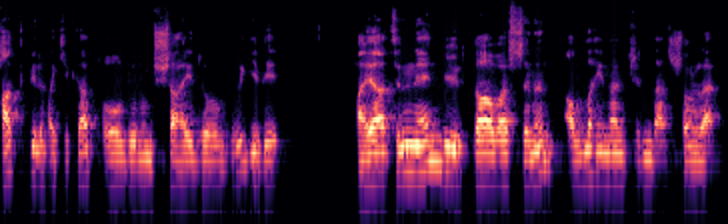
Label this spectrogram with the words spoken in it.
hak bir hakikat olduğunun şahidi olduğu gibi hayatının en büyük davasının Allah inancından sonra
